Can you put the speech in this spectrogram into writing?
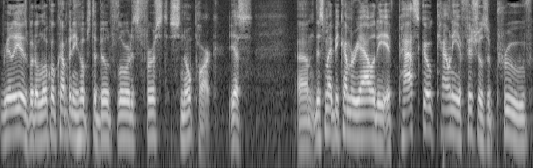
really is, but a local company hopes to build Florida's first snow park. Yes. Um, this might become a reality if Pasco County officials approve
